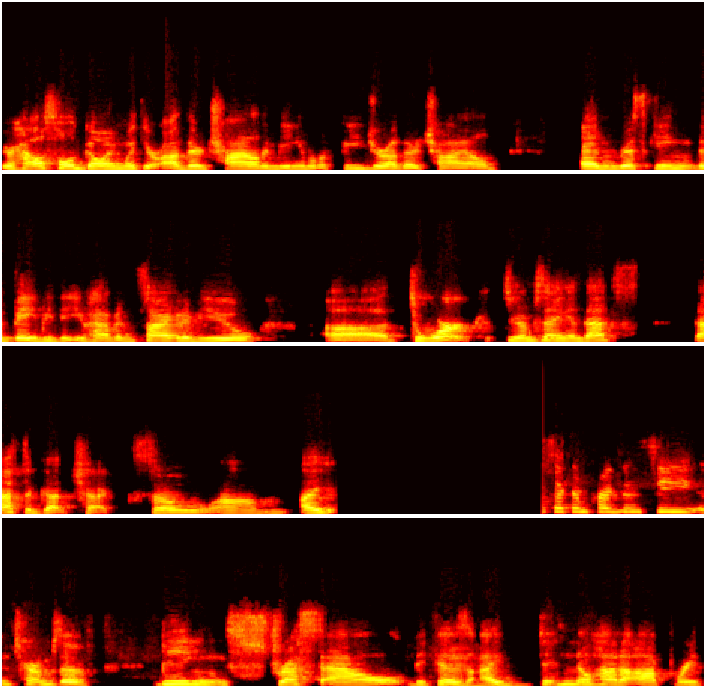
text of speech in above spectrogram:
your household going with your other child and being able to feed your other child and risking the baby that you have inside of you uh, to work. Do you know what I'm saying? And that's that's a gut check. So um, I second pregnancy in terms of being stressed out because mm-hmm. I didn't know how to operate.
